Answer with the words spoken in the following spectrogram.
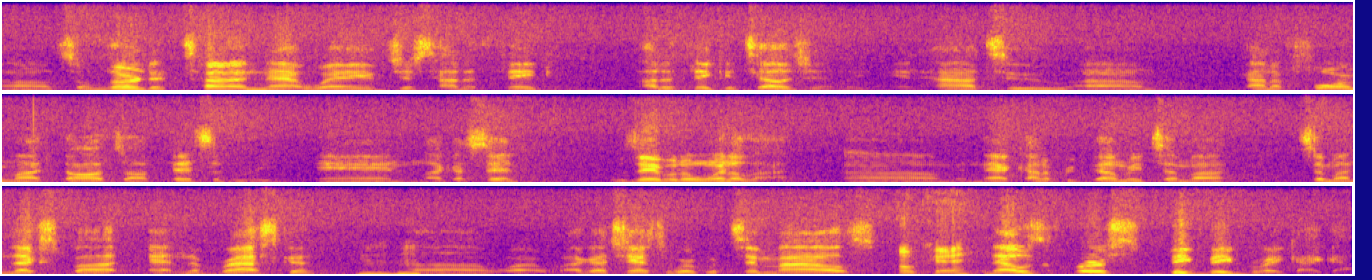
Uh, so learned a ton that way of just how to think, how to think intelligently and how to um, kind of form my thoughts offensively. And like I said, was able to win a lot. Um, and that kind of propelled me to my to my next spot at Nebraska. Mhm. Uh, where I got a chance to work with Tim Miles. Okay. And that was the first big, big break I got.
